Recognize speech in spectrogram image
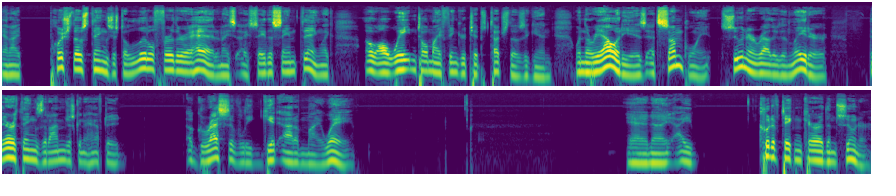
and I push those things just a little further ahead. And I, I say the same thing like, oh, I'll wait until my fingertips touch those again. When the reality is, at some point, sooner rather than later, there are things that I'm just going to have to aggressively get out of my way. and I, I could have taken care of them sooner.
